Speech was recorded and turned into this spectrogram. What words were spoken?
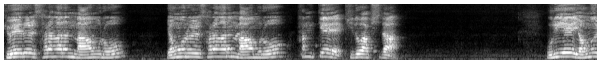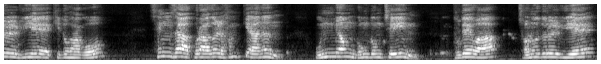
교회를 사랑하는 마음으로 영혼을 사랑하는 마음으로 함께 기도합시다. 우리의 영을 위해 기도하고 생사고락을 함께하는 운명 공동체인 부대와 전우들을 위해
